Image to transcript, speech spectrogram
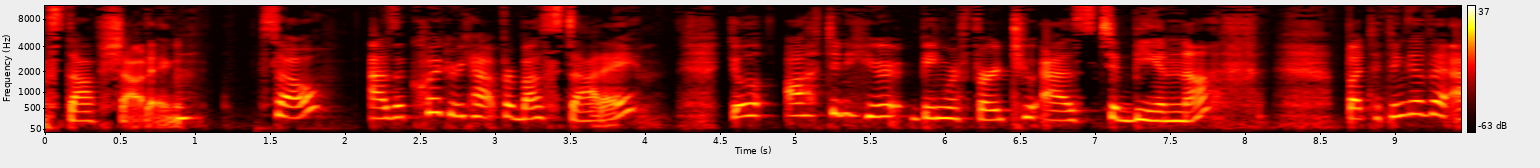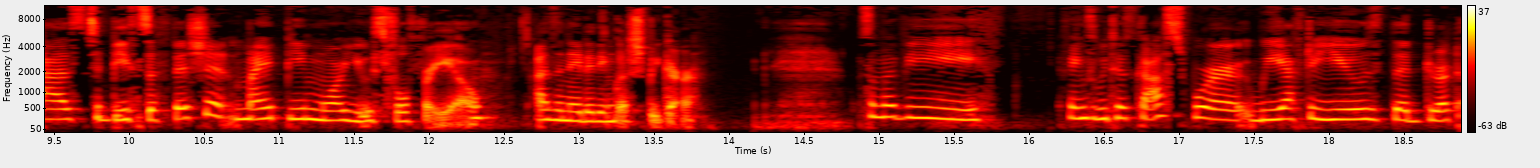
Stop shouting. So, as a quick recap for bastare, you'll often hear it being referred to as to be enough, but to think of it as to be sufficient might be more useful for you as a native English speaker. Some of the things we discussed were we have to use the direct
